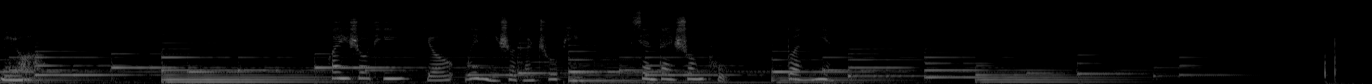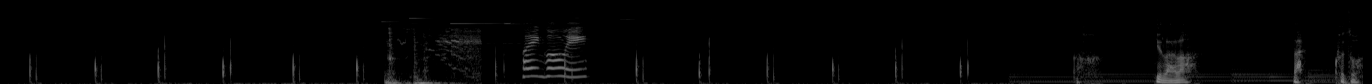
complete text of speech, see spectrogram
没有了。欢迎收听由微米社团出品现代双谱《断念》。欢迎光临。你来了，来，快坐。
